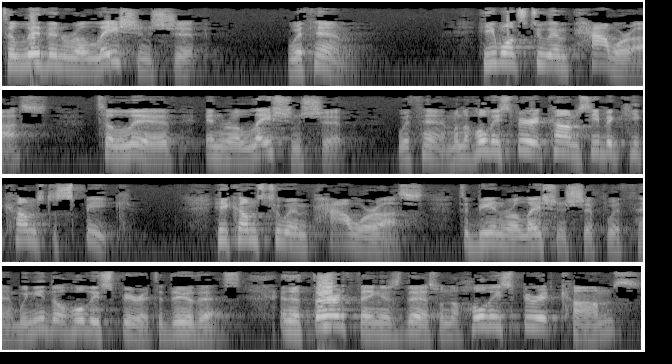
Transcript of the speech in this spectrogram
to live in relationship with Him. He wants to empower us to live in relationship with Him. When the Holy Spirit comes, He, he comes to speak, He comes to empower us to be in relationship with Him. We need the Holy Spirit to do this. And the third thing is this when the Holy Spirit comes,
